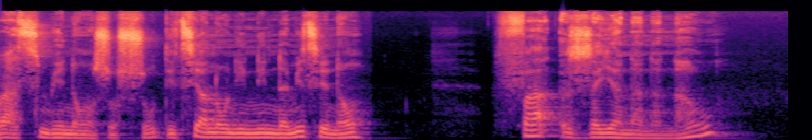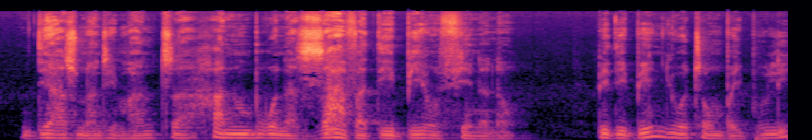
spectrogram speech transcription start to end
raha tsy menao an'izao sy izao. Dia tsy hanao n'inon'inona mihitsy ianao. Fa izay anananao Dia azon'Andriamanitra hanombohana zava-dehibe eo amin'ny fiainanao. Be dia be ny ohatra ao amin'ny Baiboly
